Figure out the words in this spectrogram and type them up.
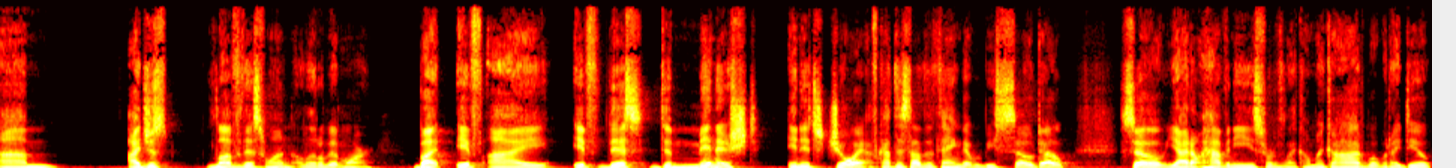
um, I just love this one a little bit more. But if I if this diminished in its joy, I've got this other thing that would be so dope. So yeah, I don't have any sort of like, oh my God, what would I do?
